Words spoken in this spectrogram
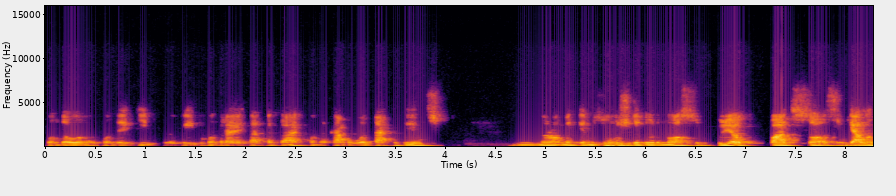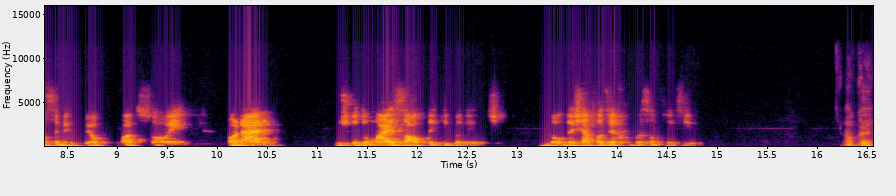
quando a, quando a, equipe, a equipe contrária está a atacar, quando acaba o ataque deles, normalmente temos um jogador nosso preocupado só, assim que há lançamento, preocupado só em parar o jogador mais alto da equipa deles. Não deixar fazer recuperação defensiva. Ok.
